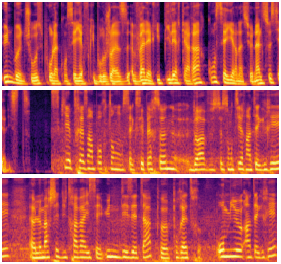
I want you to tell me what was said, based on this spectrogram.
Une bonne chose pour la conseillère fribourgeoise Valérie Piller-Carrard, conseillère nationale socialiste. Ce qui est très important, c'est que ces personnes doivent se sentir intégrées. Le marché du travail, c'est une des étapes pour être au mieux intégrées.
